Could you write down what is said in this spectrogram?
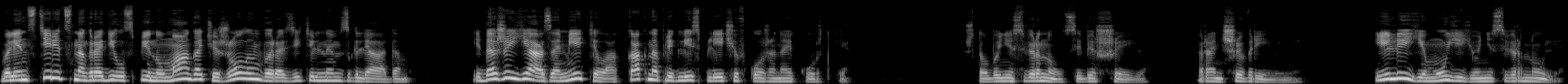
Валенстирец наградил спину мага тяжелым выразительным взглядом. и даже я заметила, как напряглись плечи в кожаной куртке. Чтобы не свернул себе шею раньше времени. Или ему ее не свернули.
